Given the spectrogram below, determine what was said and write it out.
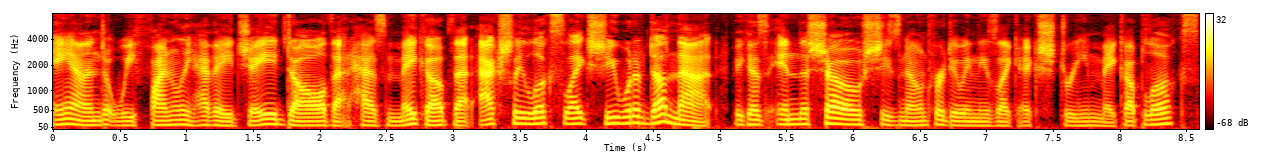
And we finally have a Jade doll that has makeup that actually looks like she would have done that. Because in the show, she's known for doing these like extreme makeup looks.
